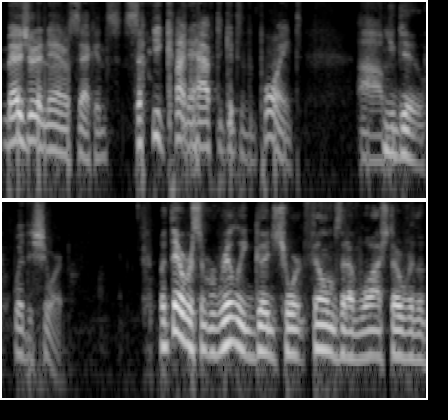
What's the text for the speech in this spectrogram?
measured in nanoseconds, so you kind of have to get to the point. Um, You do. with the short. but there were some really good short films that I've watched over the,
